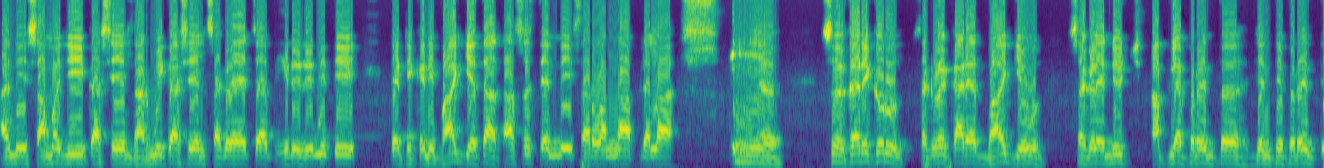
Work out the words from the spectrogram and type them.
आणि सामाजिक असेल धार्मिक असेल सगळ्या याच्यात हिरिरीने ते त्या ठिकाणी भाग घेतात. असंच त्यांनी सर्वांना आपल्याला सहकार्य करून सगळ्या कार्यात भाग घेऊन सगळ्या न्यूज आपल्यापर्यंत जनतेपर्यंत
